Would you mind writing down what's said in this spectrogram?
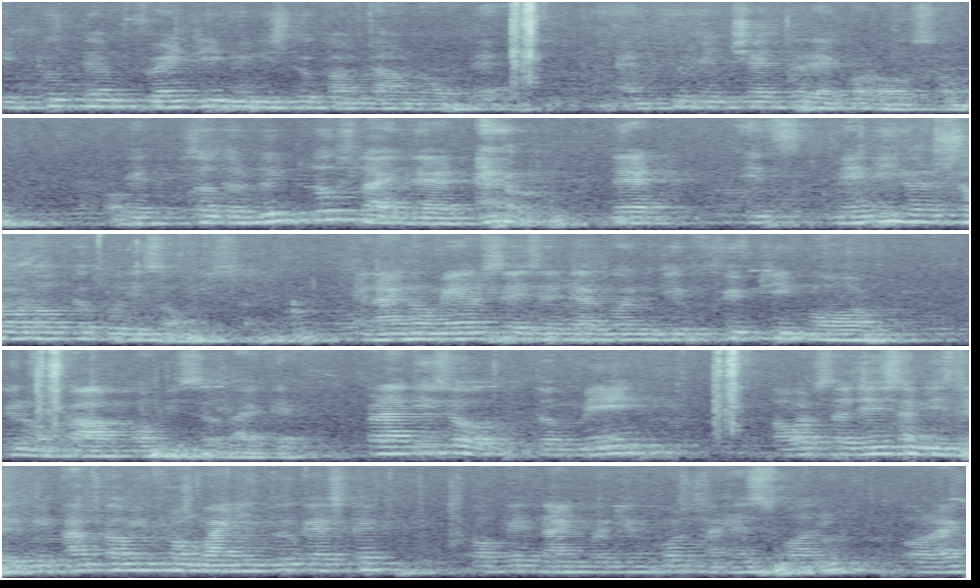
It took them 20 minutes to come down over there. And you can check the record also, okay? So the, it looks like that, that it's, maybe you're short of the police officer. And I know mayor says that they're going to give 15 more, you know, cop officers like that. But I think so, the main, our suggestion is that I'm coming from Winding Brook Estate, okay, 9 Bunyan Court, Mahesh Wali. All right,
